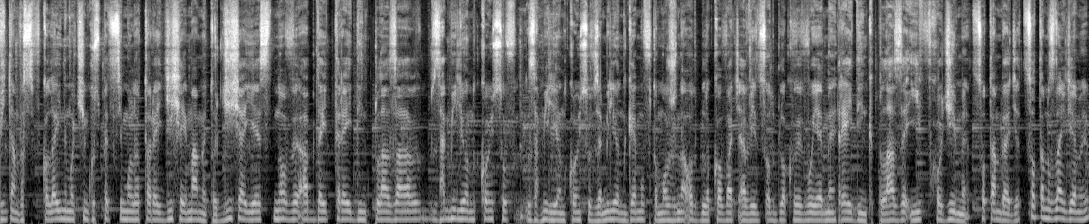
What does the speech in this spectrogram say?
Witam was w kolejnym odcinku Spec Simulatora i dzisiaj mamy to. Dzisiaj jest nowy update Trading Plaza za milion końców, za milion końców, za milion gemów to można odblokować, a więc odblokowujemy Trading Plazę i wchodzimy. Co tam będzie? Co tam znajdziemy?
